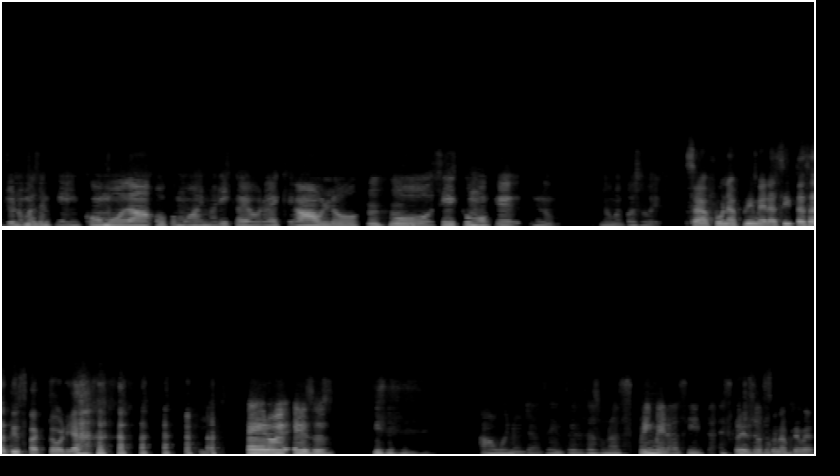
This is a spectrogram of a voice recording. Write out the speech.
yo no me sentía incómoda o como, ay, marica, ¿y ahora de qué hablo? O sí, como que no, no me pasó eso. O sea, fue una primera cita satisfactoria. Pero eso es, sí, sí, sí, Ah, bueno, ya sé, entonces esa es una primera cita. Es que esa es una primera.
